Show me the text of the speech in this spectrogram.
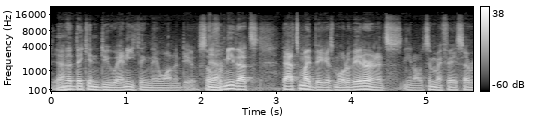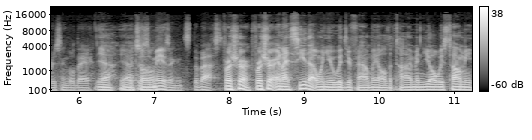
yeah. and that they can do anything they want to do. So yeah. for me, that's that's my biggest motivator, and it's you know it's in my face every single day. Yeah, yeah, which totally. is amazing. It's the best for sure, for sure. And I see that when you're with your family all the time, and you always tell me,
